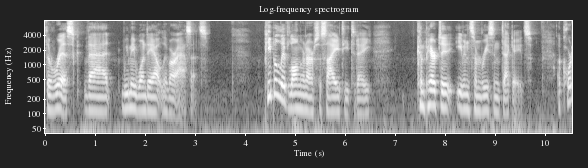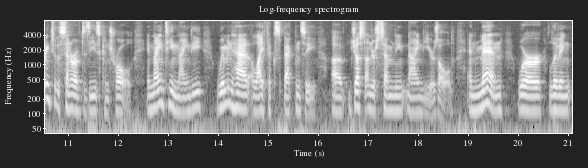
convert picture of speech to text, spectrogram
the risk that we may one day outlive our assets people live longer in our society today compared to even some recent decades. According to the Center of Disease Control, in 1990, women had a life expectancy of just under 79 years old, and men were living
